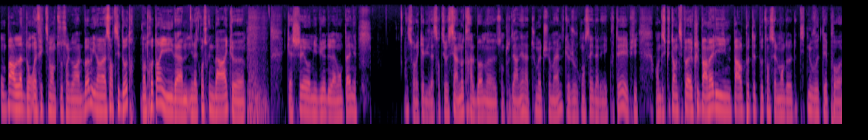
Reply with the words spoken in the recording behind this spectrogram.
on parle là donc effectivement de son second album. Il en a sorti d'autres. Entre temps, il a, construit une baraque euh, cachée au milieu de la montagne sur lequel il a sorti aussi un autre album, euh, son tout dernier, la Too Much Human, que je vous conseille d'aller écouter. Et puis, en discutant un petit peu avec lui par mail, il me parle peut-être potentiellement de, de petites nouveautés pour, euh,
